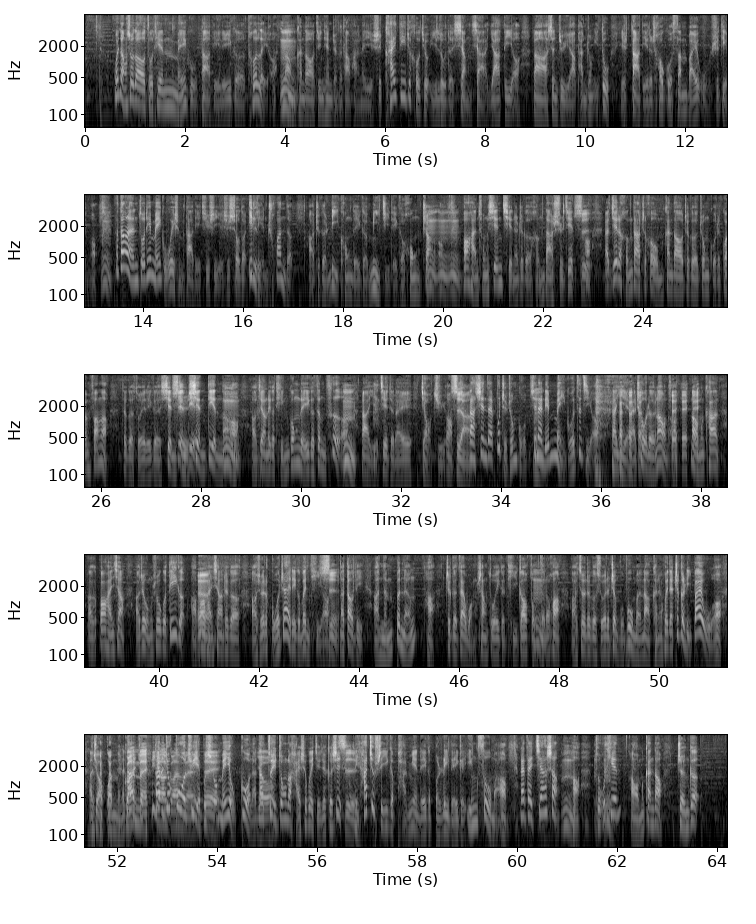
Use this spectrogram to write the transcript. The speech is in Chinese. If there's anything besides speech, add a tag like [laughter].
我想受到昨天美股大跌的一个拖累哦，嗯、那我们看到今天整个大盘呢也是开低之后就一路的向下压低哦，那甚至于啊盘中一度也大跌了超过三百五十点哦。嗯，那当然昨天美股为什么大跌，其实也是受到一连串的啊这个利空的一个密集的一个轰炸哦，嗯，嗯，包含从先前的这个恒大事件是，哦，那接着恒大之后，我们看到这个中国的官方啊这个所谓的一个限制限电。限电呐哦，嗯、好这样的一个停工的一个政策啊、哦。嗯那也接着来搅局哦，是啊。那现在不止中国，现在连美国自己哦，嗯、[laughs] 那也来凑热闹的哦。那我们看啊，包含像啊，这我们说过第一个啊，包含像这个啊所谓的国债的一个问题哦。是。那到底啊能不能哈、啊、这个在往上做一个提高？否则的话、嗯、啊，这这个所谓的政府部门呢、啊，可能会在这个礼拜五哦啊 [laughs] 就要关门了。关门。当然就过去也不是说没有过了，到最终呢还是会解决。可是是你它就是一个盘面的一个不利的一个因素嘛哦。那再加上嗯。好，昨天 [coughs] 好，我们看到整个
